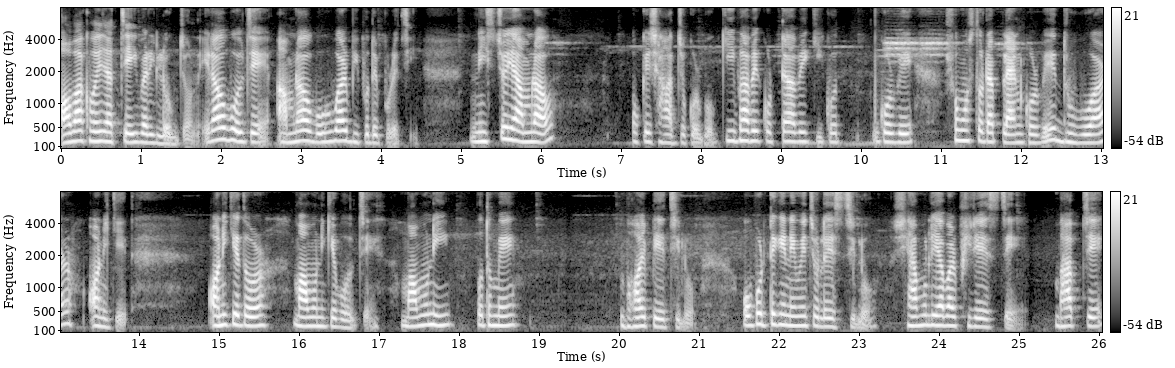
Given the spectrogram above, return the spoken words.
অবাক হয়ে যাচ্ছে এই বাড়ির লোকজন। এরাও বলছে, আমরাও বহুবার বিপদে পড়েছি। নিশ্চয়ই আমরাও ওকে সাহায্য করব। কীভাবে করতে হবে, কী করবে, সমস্তটা প্ল্যান করবে ধ্রুব আর অনিকেত। অনিকেত ওর মামনিকে বলছে, মামনি, প্রথমে ভয় পেয়েছিল। ওপর থেকে নেমে চলে এসেছিল। শ্যামলী আবার ফিরে এসছে। ভাবছে,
